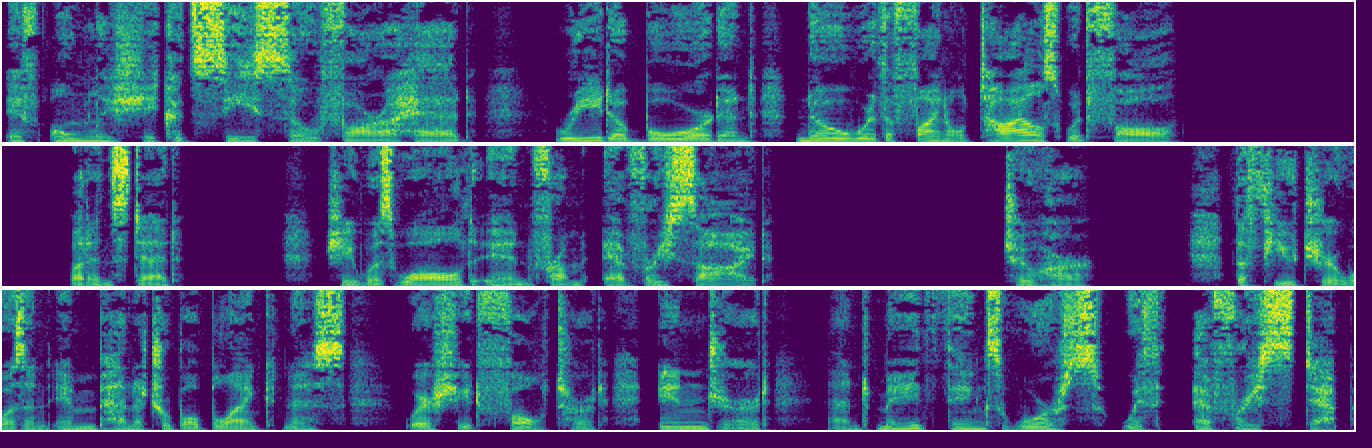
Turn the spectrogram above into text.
If only she could see so far ahead, read a board, and know where the final tiles would fall. But instead, she was walled in from every side. To her, the future was an impenetrable blankness where she'd faltered, injured, and made things worse with every step.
